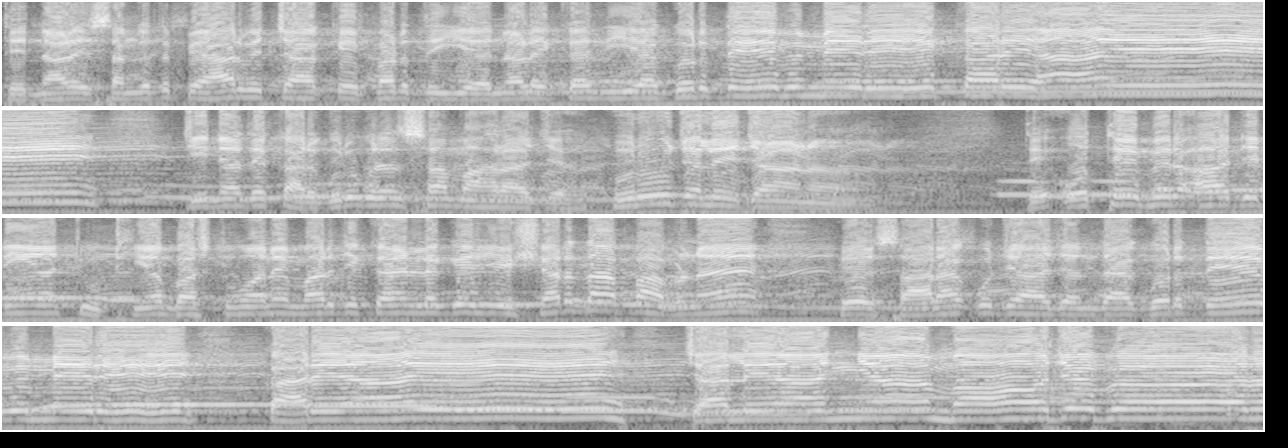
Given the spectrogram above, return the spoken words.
ਤੇ ਨਾਲੇ ਸੰਗਤ ਪਿਆਰ ਵਿੱਚ ਆ ਕੇ ਪੜਦੀ ਹੈ। ਨਾਲੇ ਕਹਿੰਦੀ ਹੈ, ਗੁਰਦੇਵ ਮੇਰੇ ਘਰ ਆਏ, ਜਿਨ੍ਹਾਂ ਦੇ ਘਰ ਗੁਰੂ ਗ੍ਰੰਥ ਸਾਹਿਬ ਮਹਾਰਾਜ ਗੁਰੂ ਚਲੇ ਜਾਣ। ਤੇ ਉੱਥੇ ਫਿਰ ਆ ਜਿਹੜੀਆਂ ਝੂਠੀਆਂ ਵਸਤੂਆਂ ਨੇ ਮਰਜ ਕਹਿਣ ਲੱਗੇ, ਜੇ ਸ਼ਰਧਾ ਭਾਵਨਾ ਹੈ, ਫਿਰ ਸਾਰਾ ਕੁਝ ਆ ਜਾਂਦਾ। ਗੁਰਦੇਵ ਮੇਰੇ ਘਰ ਆਏ, ਚੱਲ ਆਈਆਂ ਮੌਜ ਬਰ।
